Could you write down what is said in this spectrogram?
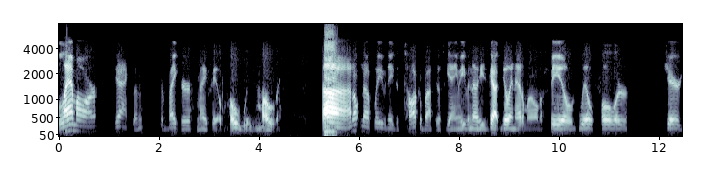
Lamar Jackson to Baker Mayfield. Holy moly. Uh, I don't know if we even need to talk about this game, even though he's got Julian Edelman on the field, Will Fuller, Jared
